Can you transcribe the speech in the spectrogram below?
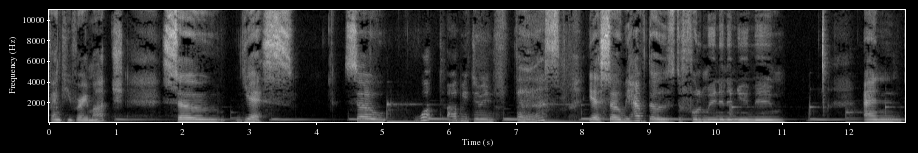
Thank you very much. So, yes. So, what I'll be doing first yeah, so we have those the full moon and the new moon, and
